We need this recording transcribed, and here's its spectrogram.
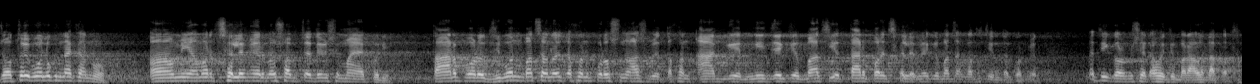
যতই বলুক না কেন আমি আমার ছেলে মেয়ের সবচেয়ে বেশি মায়া করি। তারপর জীবন বাঁচানোর যখন প্রশ্ন আসবে, তখন আগে নিজেকে বাঁচিয়ে তারপরে ছেলে মেয়েকে বাঁচার কথা চিন্তা করবেন। ব্যতিক্রম সেটা হইতে পারে আলাদা কথা।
